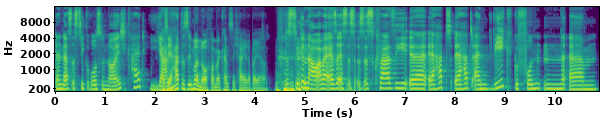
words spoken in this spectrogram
Denn das ist die große Neuigkeit. Jan, also er hat es immer noch, weil man kann es nicht heilen, aber ja. Das, genau, aber also es ist, es ist quasi, äh, er hat, er hat einen Weg gefunden, ähm,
